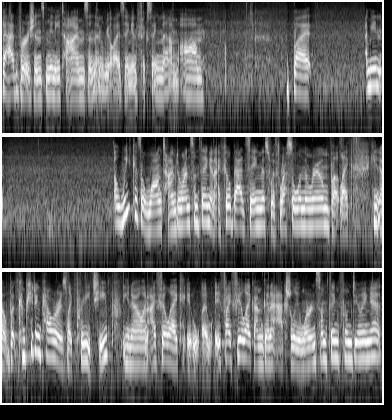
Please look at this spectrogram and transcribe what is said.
bad versions many times and then realizing and fixing them. Um, but I mean, a week is a long time to run something, and I feel bad saying this with Russell in the room, but like, you know, but computing power is like pretty cheap, you know, and I feel like it, if I feel like I'm going to actually learn something from doing it,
